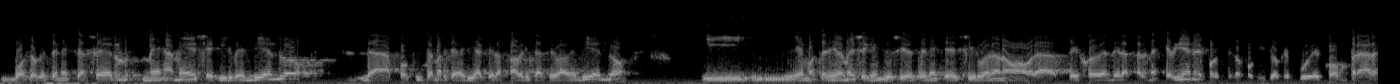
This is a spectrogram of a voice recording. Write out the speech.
vos lo que tenés que hacer mes a mes es ir vendiendo la poquita mercadería que la fábrica te va vendiendo y hemos tenido meses que inclusive tenés que decir, bueno, no, ahora dejo de vender hasta el mes que viene porque lo poquito que pude comprar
